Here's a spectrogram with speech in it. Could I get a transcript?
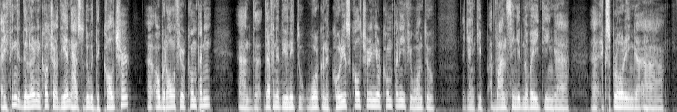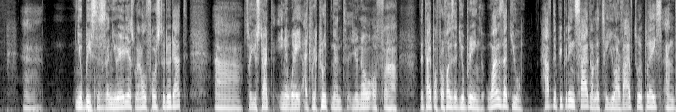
I think that the learning culture at the end has to do with the culture uh, overall of your company, and uh, definitely you need to work on a curious culture in your company if you want to, again, keep advancing, innovating, uh, uh exploring uh, new businesses and new areas. We're all forced to do that. so you start in a way at recruitment, you know, of the type of profiles that you bring. Once that you have the people inside, or let's say you arrive to a place and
